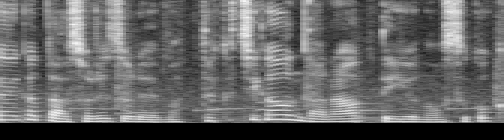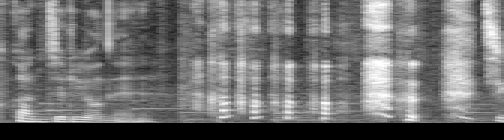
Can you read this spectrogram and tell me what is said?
え方はそれぞれ全く違うんだなっていうのをすごく感じるよね。違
